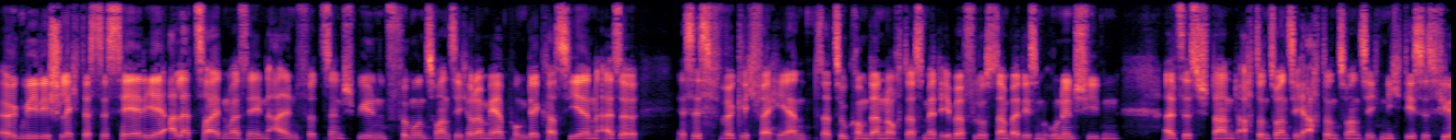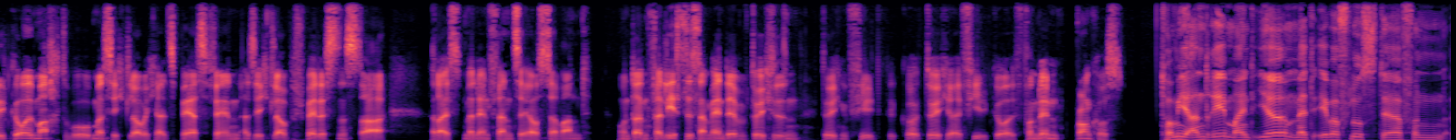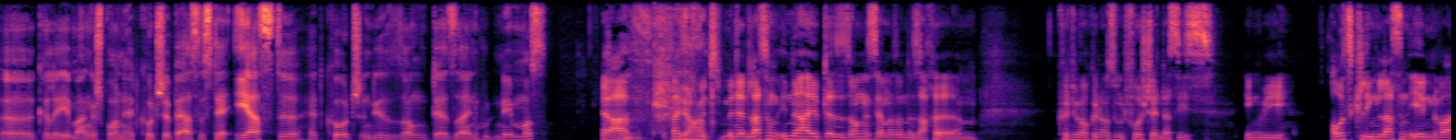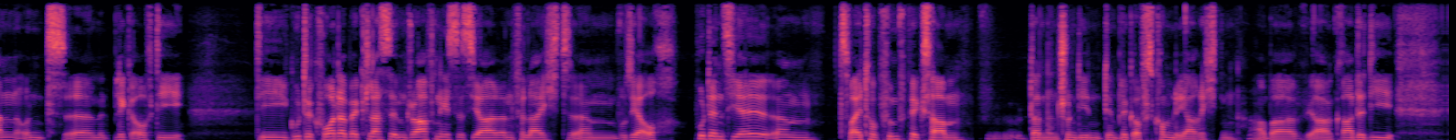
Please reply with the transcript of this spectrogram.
irgendwie die schlechteste Serie aller Zeiten, weil sie in allen 14 Spielen 25 oder mehr Punkte kassieren. Also es ist wirklich verheerend. Dazu kommt dann noch, dass Matt Eberfluss dann bei diesem Unentschieden, als es stand 28, 28, nicht dieses Field Goal macht, wo man sich, glaube ich, als Bears-Fan, also ich glaube, spätestens da reißt man den Fernseher aus der Wand. Und dann verlierst es am Ende durch, durch, ein Field, durch ein Field Goal von den Broncos. Tommy André, meint ihr, Matt Eberfluss, der von äh, Grille eben angesprochene Headcoach der Bears, ist der erste Headcoach in dieser Saison, der seinen Hut nehmen muss? Ja, ich weiß ja. nicht, mit, mit Entlassung innerhalb der Saison ist ja immer so eine Sache. Ähm, könnte mir auch genauso gut vorstellen, dass sie es irgendwie ausklingen lassen irgendwann und äh, mit Blick auf die die gute Quarterback-Klasse im Draft nächstes Jahr dann vielleicht, ähm, wo sie ja auch potenziell ähm, zwei Top 5 Picks haben, dann dann schon den, den Blick aufs kommende Jahr richten. Aber ja, gerade die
